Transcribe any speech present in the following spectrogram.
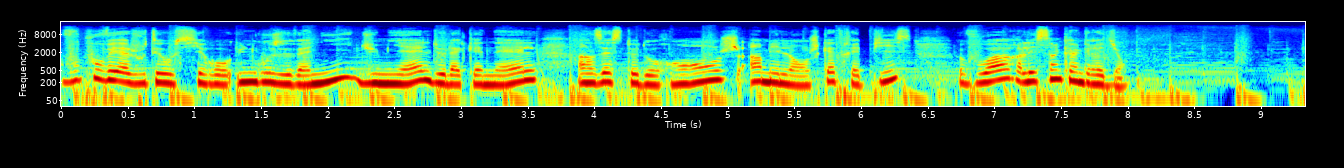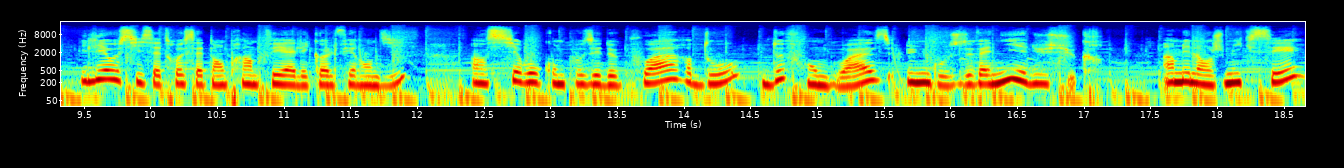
Vous pouvez ajouter au sirop une gousse de vanille, du miel, de la cannelle, un zeste d'orange, un mélange 4 épices, voire les 5 ingrédients. Il y a aussi cette recette empruntée à l'école Ferrandi, un sirop composé de poires, d'eau, de framboises, une gousse de vanille et du sucre. Un mélange mixé,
